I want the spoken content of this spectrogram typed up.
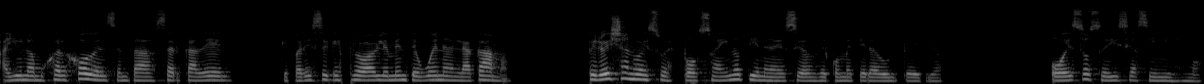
Hay una mujer joven sentada cerca de él, que parece que es probablemente buena en la cama, pero ella no es su esposa y no tiene deseos de cometer adulterio. O eso se dice a sí mismo,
